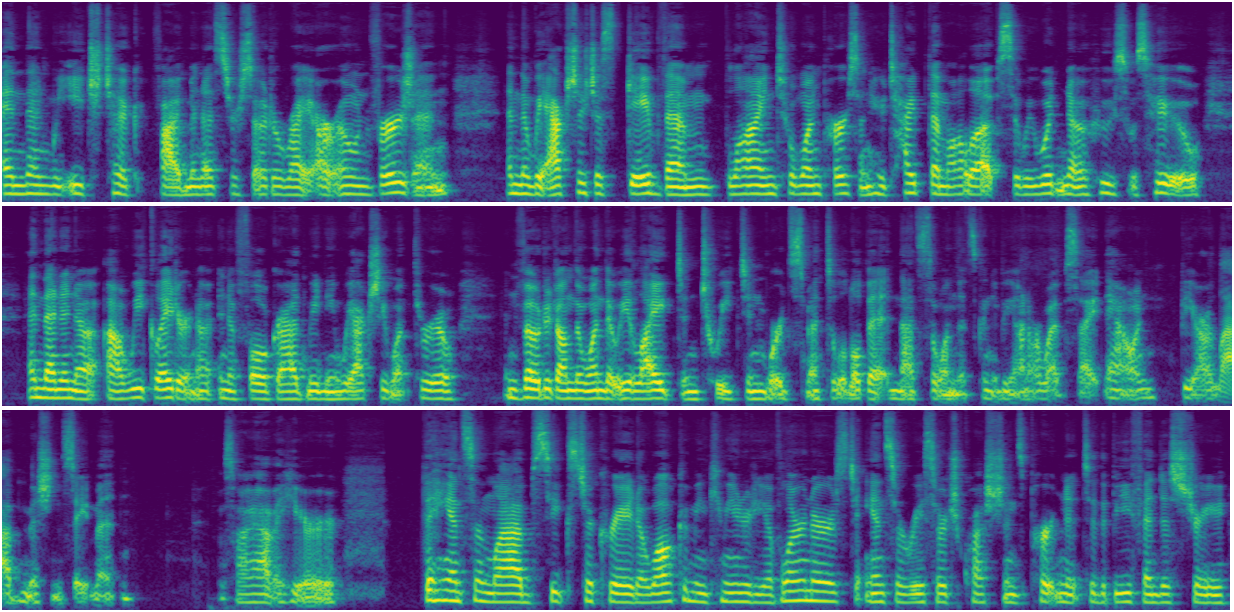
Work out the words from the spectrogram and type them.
And then we each took five minutes or so to write our own version. And then we actually just gave them blind to one person who typed them all up so we wouldn't know whose was who. And then in a, a week later, in a, in a full grad meeting, we actually went through and voted on the one that we liked and tweaked and wordsmithed a little bit. And that's the one that's going to be on our website now and be our lab mission statement. So I have it here. The Hansen Lab seeks to create a welcoming community of learners to answer research questions pertinent to the beef industry.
